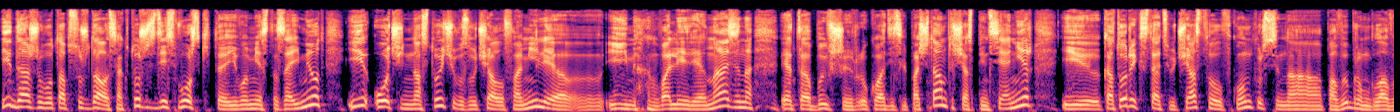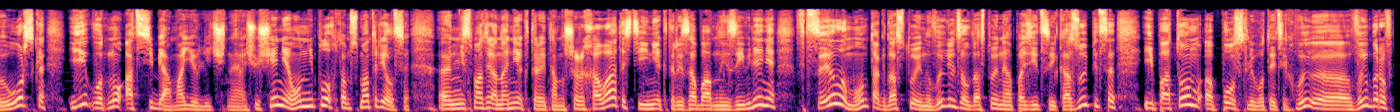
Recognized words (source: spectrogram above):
и даже вот обсуждалось, а кто же здесь в Орске-то его место займет, и очень настойчиво звучала фамилия э, и имя Валерия Назина. Это бывший руководитель почтамта, сейчас пенсионер, и который, кстати, участвовал в конкурсе на, по выборам главы Орска. И вот, ну, от себя, мое личное ощущение, он неплохо там смотрелся. Э, несмотря на некоторые там шероховатости и некоторые забавные заявления, в целом он так достойно выглядел, достойной оппозиции Казупица. И потом, э, после вот этих вы, выборов,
